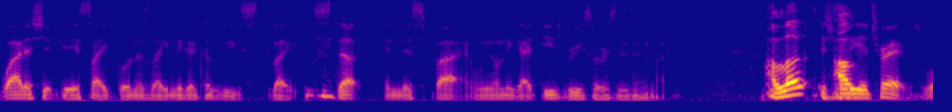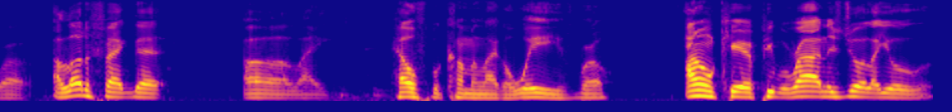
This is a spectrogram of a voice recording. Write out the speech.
why this should be a cycle. And it's like nigga, because we like mm-hmm. stuck in this spot and we only got these resources, and like I love it's really a trap. It's wild. I love the fact that uh like health becoming like a wave, bro. I don't care if people riding this joint like yo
